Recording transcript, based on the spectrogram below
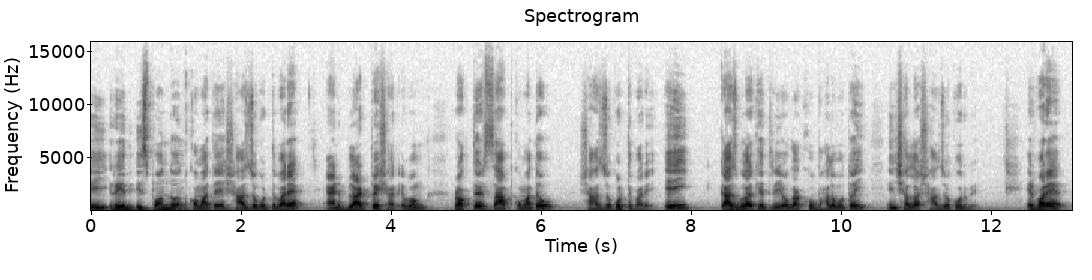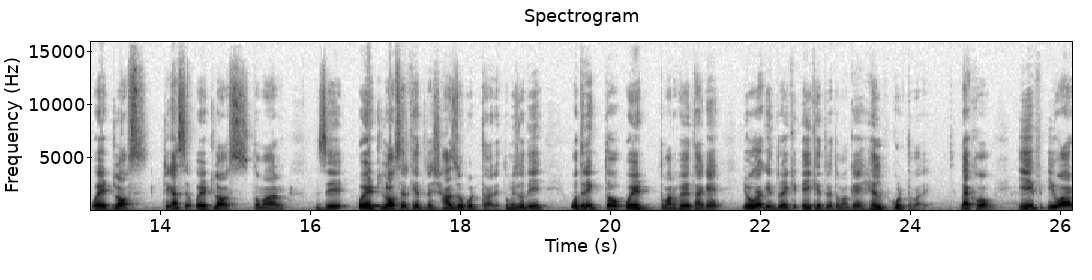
এই হৃদ স্পন্দন কমাতে সাহায্য করতে পারে অ্যান্ড ব্লাড প্রেশার এবং রক্তের চাপ কমাতেও সাহায্য করতে পারে। এই কাজগুলোর ক্ষেত্রে যোগা খুব ভালো মতোই ইনশাল্লাহ সাহায্য করবে। এরপরে ওয়েট লস ঠিক আছে? ওয়েট লস তোমার যে ওয়েট লসের ক্ষেত্রে সাহায্য করতে পারে। তুমি যদি অতিরিক্ত ওয়েট তোমার হয়ে থাকে যোগা কিন্তু এই- ক্ষেত্রে তোমাকে হেল্প করতে পারে। দেখো ইফ ইউ আর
